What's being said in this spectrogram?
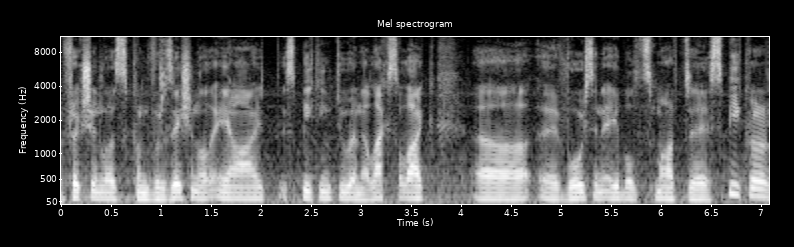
frictionless conversational AI, speaking to an Alexa-like voice-enabled smart uh, speaker,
